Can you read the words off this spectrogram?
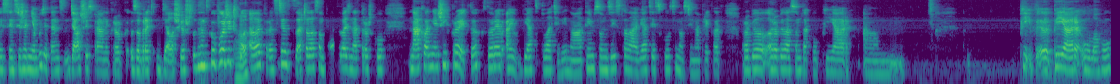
myslím si, že nebude ten ďalší správny krok zobrať ďalšiu študentskú pôžičku, Aha. ale proste začala som pracovať na trošku nákladnejších projektoch, ktoré aj viac platili. No a tým som získala aj viacej skúseností. Napríklad robil, robila som takú PR um, PR úlohu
